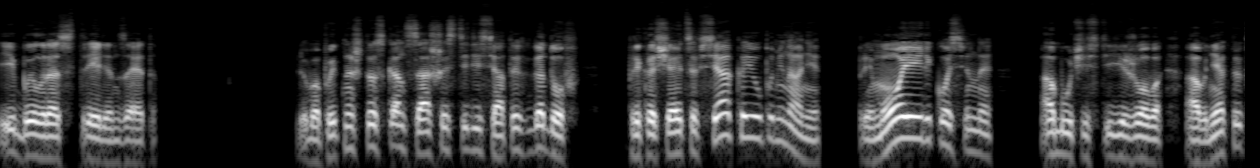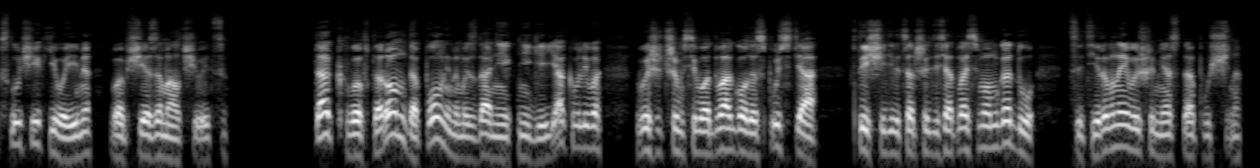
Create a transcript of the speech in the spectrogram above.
и был расстрелян за это. Любопытно, что с конца 60-х годов прекращается всякое упоминание, прямое или косвенное, об участи Ежова, а в некоторых случаях его имя вообще замалчивается. Так, во втором дополненном издании книги Яковлева, вышедшем всего два года спустя, в 1968 году, цитированное выше место опущено,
